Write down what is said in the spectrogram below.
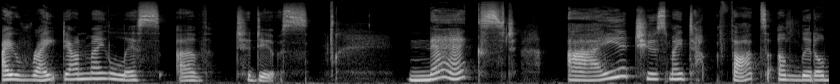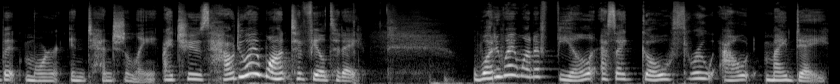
I write down my lists of to dos. Next, I choose my t- thoughts a little bit more intentionally. I choose how do I want to feel today? What do I want to feel as I go throughout my day?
